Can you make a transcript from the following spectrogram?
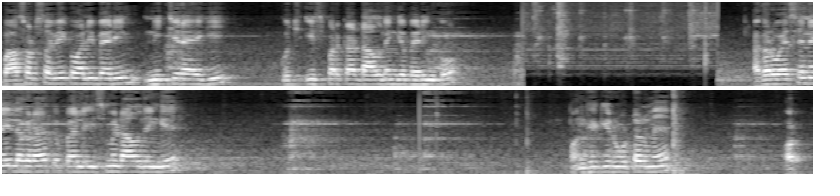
बासठ सवीक वाली बैरिंग नीचे रहेगी। कुछ इस प्रकार डाल देंगे बैरिंग को। अगर वैसे नहीं लग रहा है तो पहले इसमें डाल देंगे। पंखे की रोटर में और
